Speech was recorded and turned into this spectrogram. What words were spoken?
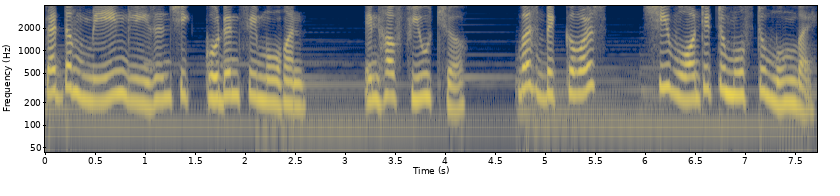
that the main reason she couldn't see Mohan in her future was because she wanted to move to Mumbai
